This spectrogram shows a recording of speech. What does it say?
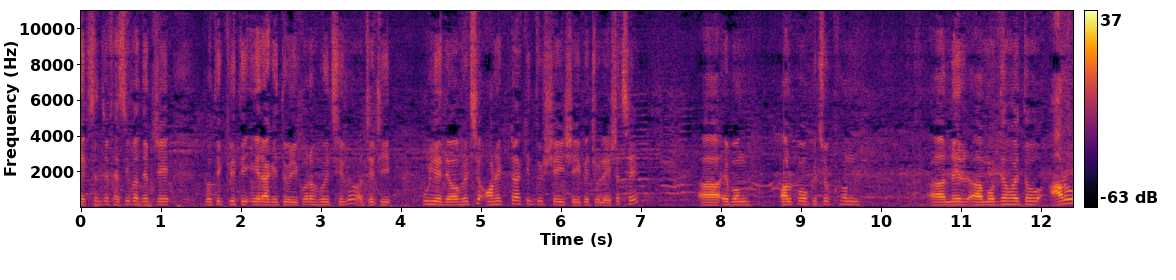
দেখছেন যে ফ্যাসিবাদের যে প্রতিকৃতি এর আগে তৈরি করা হয়েছিল যেটি পুড়িয়ে দেওয়া হয়েছে অনেকটা কিন্তু সেই শেপে চলে এসেছে। এবং অল্প কিছুক্ষণ আহ, মধ্যে হয়তো আরও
